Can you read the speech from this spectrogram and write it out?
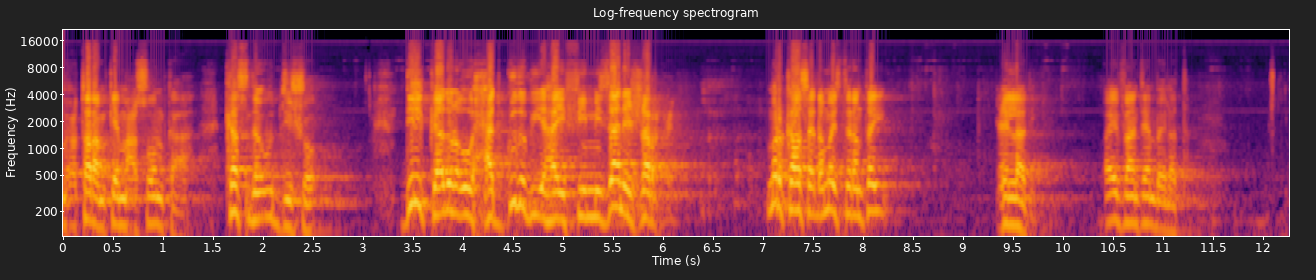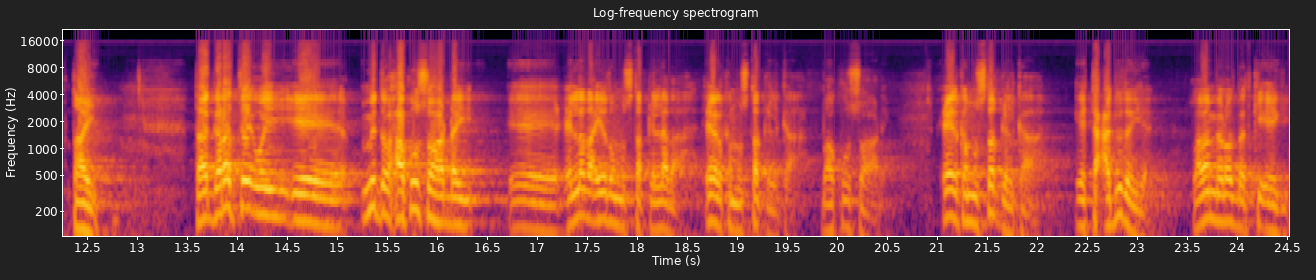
muctaramka ee macsuumka ah kasna u disho dilkaaduna uu xadgudub yahay fii miisaani sharci. Markaasay dhammaystirantay? Ciladii. Ay fahanteen bay la tahay ayib taa garate way midda waxaa kuu soo hadhay cilada iyadu mustaqilada ah cilalka mustaqilka ah baa kuu soo hadhay cilalka mustaqilka ah ee tacadudaya laba meelood baad ka eegi.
